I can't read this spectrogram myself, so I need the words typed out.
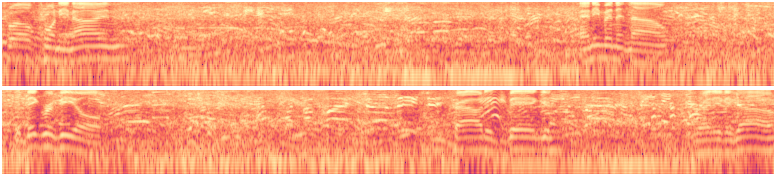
Almost 1229. Any minute now. The big reveal. Crowd is big. Ready to go.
